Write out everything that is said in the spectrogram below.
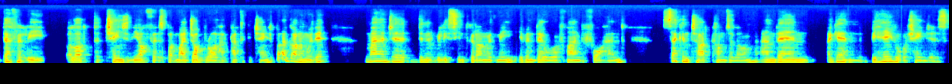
definitely a lot had changed in the office, but my job role had practically changed. But I got on with it. Manager didn't really seem to get on with me, even though we were fine beforehand. second child comes along, and then again, behavioral changes.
